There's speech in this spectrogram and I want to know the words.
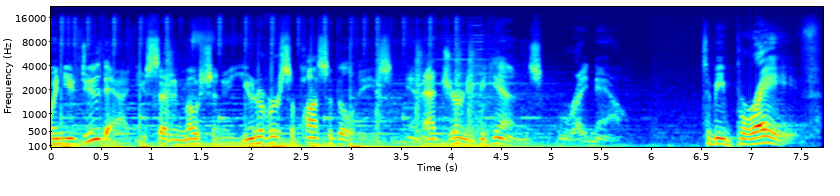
When you do that, you set in motion a universe of possibilities, and that journey begins right now. To be brave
